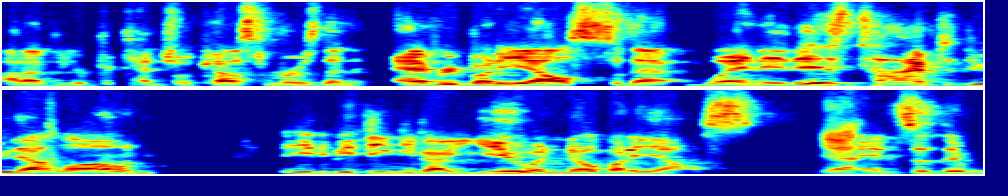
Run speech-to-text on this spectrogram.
out of your potential customers than everybody else, so that when it is time to do that loan, they need to be thinking about you and nobody else. Yeah. And so the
